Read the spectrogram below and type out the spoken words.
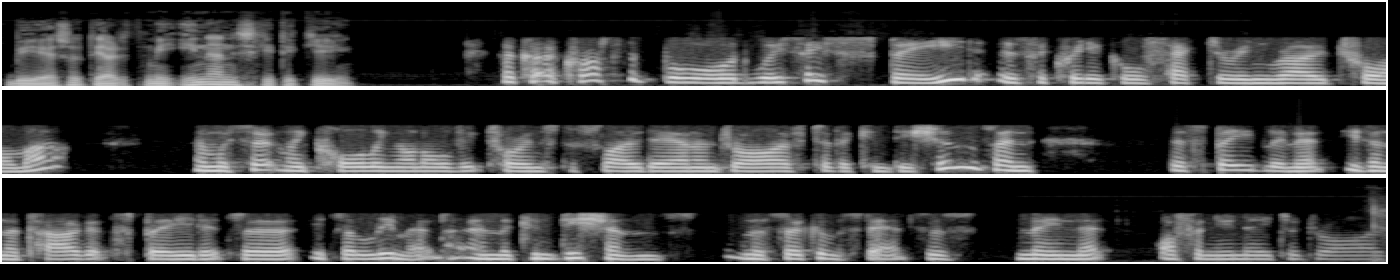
SBS ότι οι αριθμοί είναι ανησυχητικοί. Across the board, we see speed as the critical factor in road trauma, and we're certainly calling on all Victorians to slow down and drive to the conditions. And the speed limit isn't a target speed; it's a it's a limit, and the conditions and the circumstances mean that often you need to drive.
